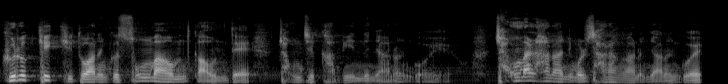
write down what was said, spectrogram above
그렇게 기도하는 그 속마음 가운데 정직함이 있느냐는 거예요. 정말 하나님을 사랑하느냐는 거예요.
